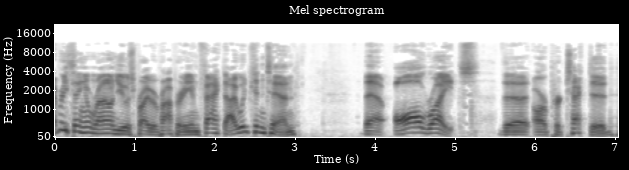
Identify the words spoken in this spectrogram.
everything around you is private property. In fact, I would contend that all rights that are protected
